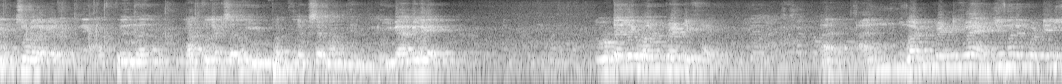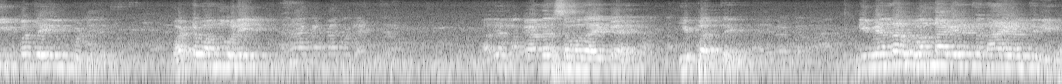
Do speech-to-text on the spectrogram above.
ರಿಚ್ಚು ಒಳಗೆ ಹೇಳ್ತೇನೆ. ಹತ್ತರಿಂದ ಹತ್ತು ಲಕ್ಷ ಅಲ್ಲ, ಇಪ್ಪತ್ತು ಲಕ್ಷ ಮಾಡ್ತೀನಿ. ಈಗಾಗಲೇ totally one twenty five one twenty five ಅಂಜುಮನೆ ಕೊಟ್ಟಿದ್ದೀನಿ ಇಪ್ಪತ್ತೈದು ಕೊಟ್ಟಿದ್ದೀನಿ ಒಟ್ಟು ಒಂದೂವರೆ. ಅದೇ ಮಕಾಂದರ ಸಮುದಾಯಕ್ಕೆ ಇಪ್ಪತ್ತೈದು. ನೀವೆಲ್ಲ ಒಂದಾಗಿದೆ ಅಂತ ನಾ ಹೇಳ್ತೀನಿ ಈಗ.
